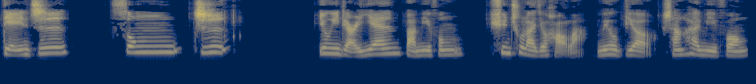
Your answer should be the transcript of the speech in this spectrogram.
点一支。松枝，用一点烟把蜜蜂熏出来就好了，没有必要伤害蜜蜂，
